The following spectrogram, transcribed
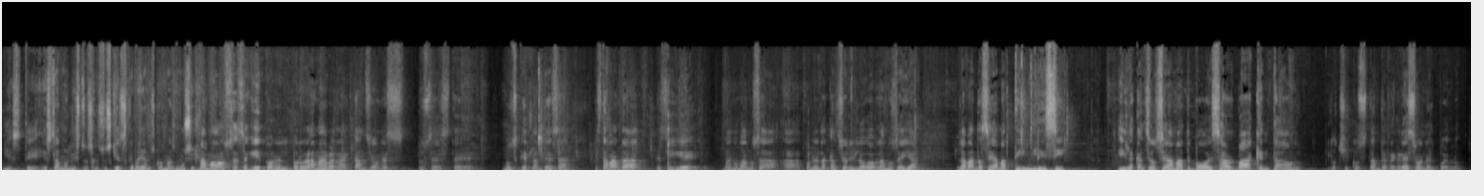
Y este, estamos listos. Jesús, ¿quieres que vayamos con más música? Vamos a seguir con el programa, ¿verdad? Canciones, pues este, música irlandesa. Esta banda que sigue, bueno, vamos a, poner la canción y luego hablamos de ella. La banda se llama Team Lizzy y la canción se llama The Boys Are Back in Town. Los chicos están de regreso en el pueblo.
